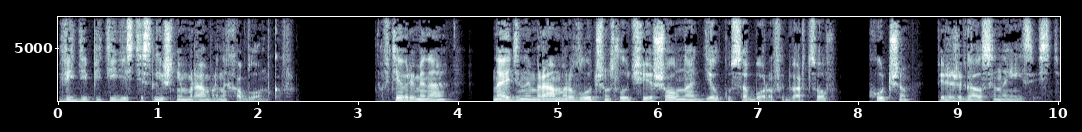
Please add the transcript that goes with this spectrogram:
в виде 50 с лишним мраморных обломков. В те времена найденный мрамор в лучшем случае шел на отделку соборов и дворцов, в худшем пережигался на известь.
